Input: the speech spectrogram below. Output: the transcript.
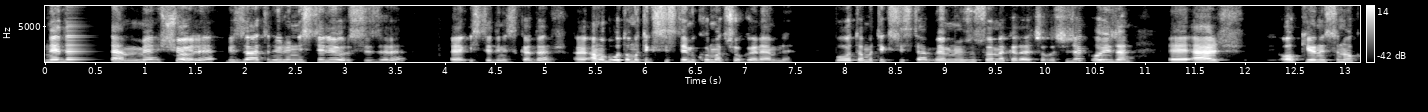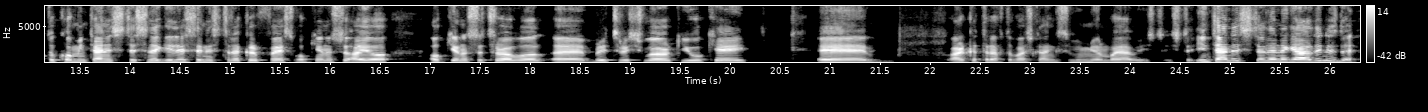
Neden mi? Şöyle, biz zaten ürün listeliyoruz sizlere e, istediğiniz kadar. E, ama bu otomatik sistemi kurmak çok önemli. Bu otomatik sistem ömrünüzün sonuna kadar çalışacak. O yüzden e, eğer okyanusu.com internet sitesine gelirseniz Trackerface, Okyanusu.io, Okyanusu Travel, e, British Work, UK, e, arka tarafta başka hangisi bilmiyorum. Bayağı bir işte, işte internet sitelerine geldiğinizde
